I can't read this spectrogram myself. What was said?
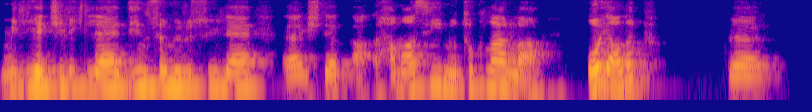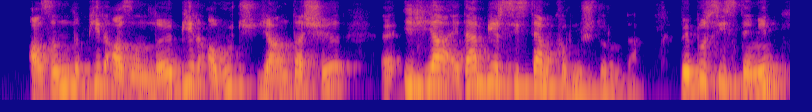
milliyetçilikle, din sömürüsüyle, e, işte hamasi nutuklarla oy alıp e, azınlı bir azınlığı, bir avuç yandaşı e, ihya eden bir sistem kurmuş durumda. Ve bu sistemin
